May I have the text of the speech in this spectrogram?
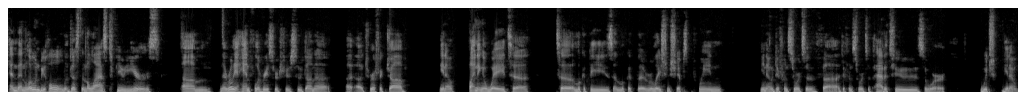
And then, lo and behold, just in the last few years, um, there are really a handful of researchers who've done a, a, a terrific job, you know, finding a way to to look at these and look at the relationships between you know different sorts of uh, different sorts of attitudes or which you know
